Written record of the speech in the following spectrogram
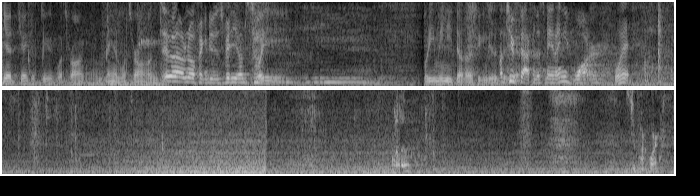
Yeah, Jacob, dude, what's wrong? Oh, man, what's wrong? Dude, I don't know if I can do this video. I'm so. What do you, what do you mean you don't know if you can do this I'm too fat for this, man. I need water. What? Let's do parkour.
